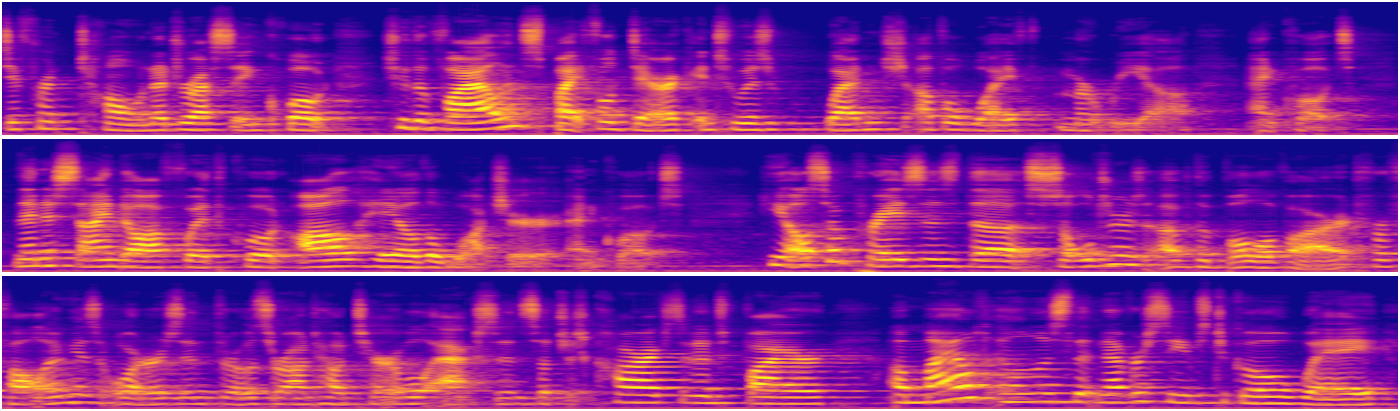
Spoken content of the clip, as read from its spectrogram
different tone, addressing, quote, to the vile and spiteful Derek and to his wench of a wife, Maria, end quote. Then is signed off with, quote, all hail the watcher, end quote. He also praises the soldiers of the boulevard for following his orders and throws around how terrible accidents such as car accidents, fire, a mild illness that never seems to go away,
